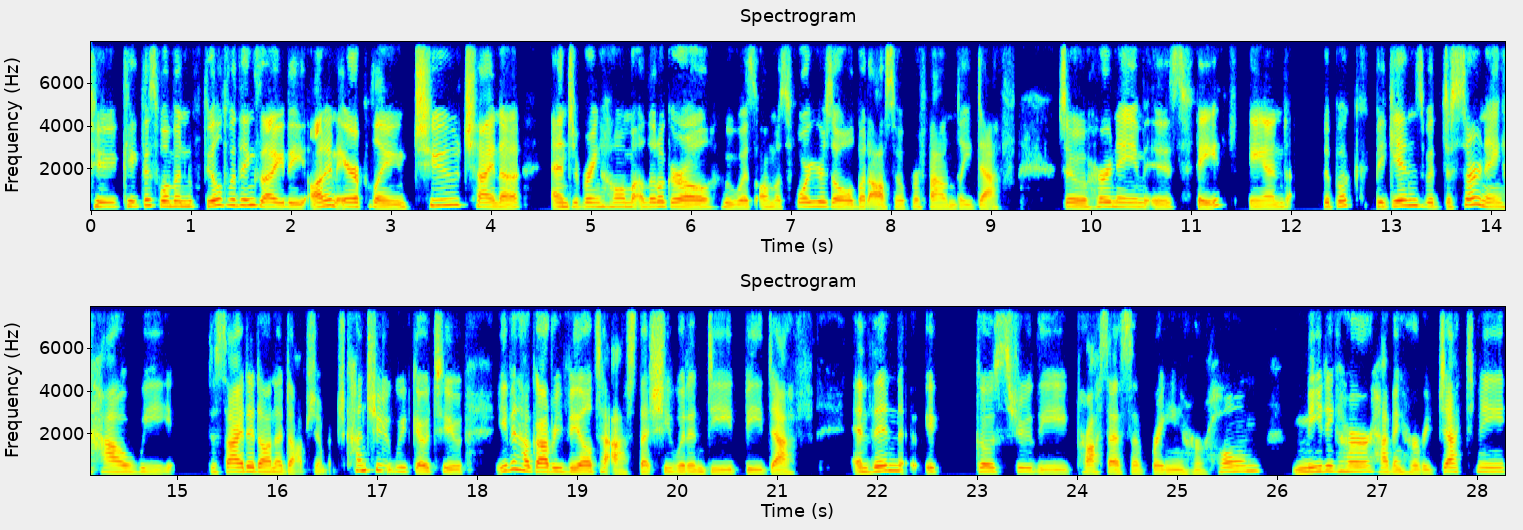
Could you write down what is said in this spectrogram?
to take this woman filled with anxiety on an airplane to China and to bring home a little girl who was almost four years old, but also profoundly deaf. So her name is Faith. And the book begins with discerning how we decided on adoption, which country we'd go to, even how God revealed to us that she would indeed be deaf. And then it goes through the process of bringing her home, meeting her, having her reject me,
